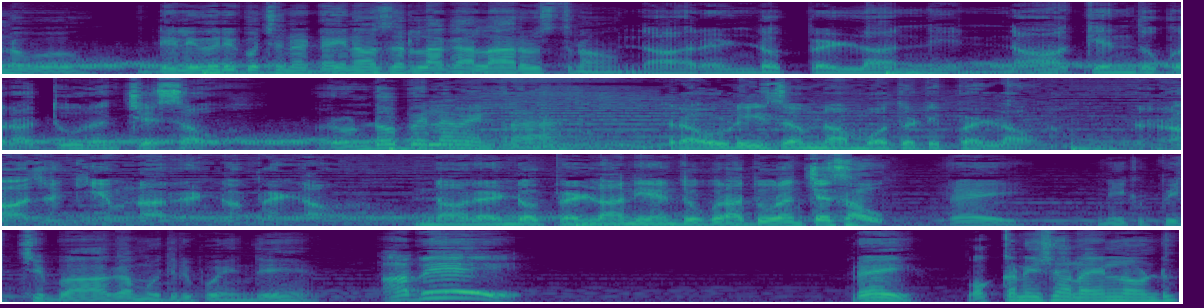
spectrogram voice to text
నువ్వు? డెలివరీకి వచ్చిన డైనోసర్ లాగా అలా అరుస్తున్నావు. నా రెండో పెళ్ళాన్ని నాకెందుకురా దూరం చేశావు? రెండో పిల్లం ఏంట్రా? రౌడీజం నా మొదటి పెళ్ళాం. రాజకీయం నా రెండో పెళ్ళాం. నా రెండో పెళ్ళాన్ని ఎందుకురా దూరం చేశావు? రేయ్ నీకు పిచ్చి బాగా ముదిరిపోయింది. అబే రేయ్ ఒక్క నిమిషం లైన్లో ఉండు.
